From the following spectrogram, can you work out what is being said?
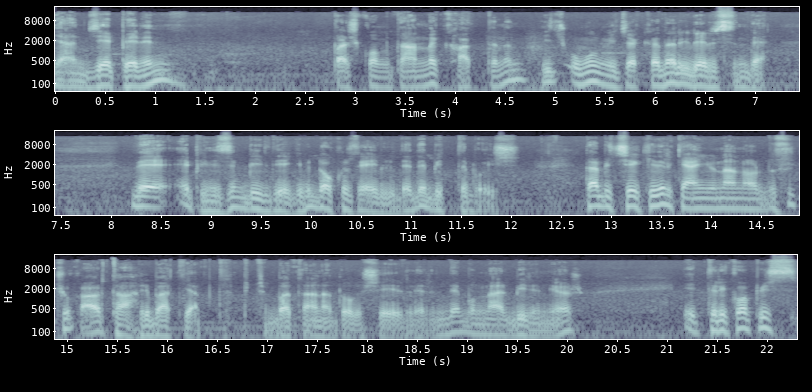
Yani cephenin başkomutanlık hattının hiç umulmayacak kadar ilerisinde. Ve hepinizin bildiği gibi 9 Eylül'de de bitti bu iş. Tabi çekilirken Yunan ordusu çok ağır tahribat yaptı. Bütün Batı Anadolu şehirlerinde bunlar biliniyor. E, Trikopis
